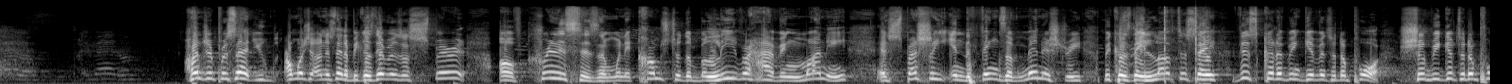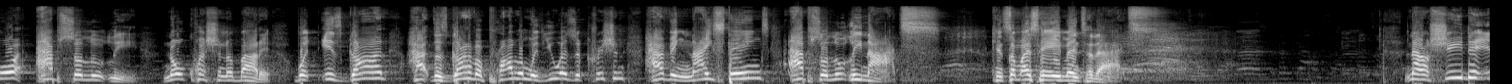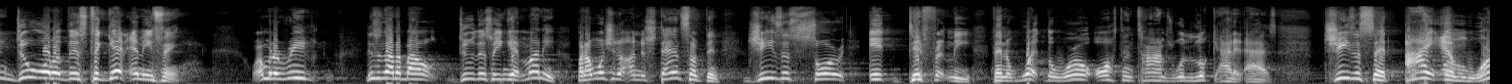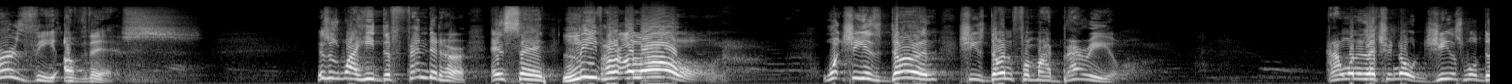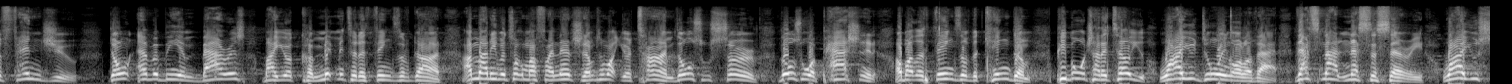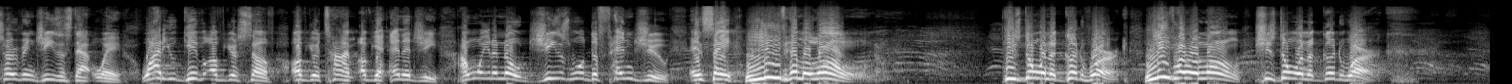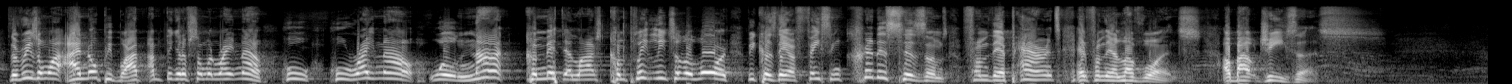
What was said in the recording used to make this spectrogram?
100%. You, I want you to understand it because there is a spirit of criticism when it comes to the believer having money, especially in the things of ministry, because they love to say, This could have been given to the poor. Should we give to the poor? Absolutely. No question about it. But is God, does God have a problem with you as a Christian having nice things? Absolutely not. Can somebody say amen to that? Now, she didn't do all of this to get anything. I'm going to read. This is not about do this so you can get money, but I want you to understand something. Jesus saw it differently than what the world oftentimes would look at it as. Jesus said, I am worthy of this. This is why he defended her and said, Leave her alone. What she has done, she's done for my burial. And I want to let you know Jesus will defend you. Don't ever be embarrassed by your commitment to the things of God. I'm not even talking about financially, I'm talking about your time. Those who serve, those who are passionate about the things of the kingdom. People will try to tell you, why are you doing all of that? That's not necessary. Why are you serving Jesus that way? Why do you give of yourself, of your time, of your energy? I want you to know Jesus will defend you and say, leave him alone. He's doing a good work. Leave her alone. She's doing a good work. The reason why I know people, I, am thinking of someone right now who, who right now will not commit their lives completely to the Lord because they are facing criticisms from their parents and from their loved ones about Jesus.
